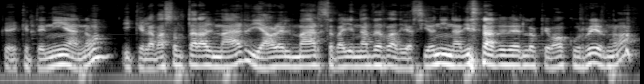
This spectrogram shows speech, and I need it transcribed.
que, tenía, ¿no? Y que la va a soltar al mar. Y ahora el mar se va a llenar de radiación y nadie sabe ver lo que va a ocurrir, ¿no?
